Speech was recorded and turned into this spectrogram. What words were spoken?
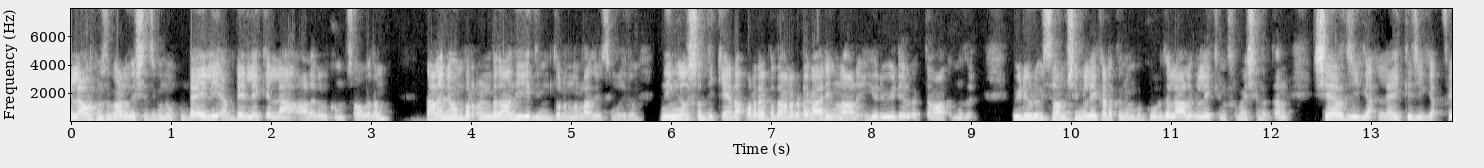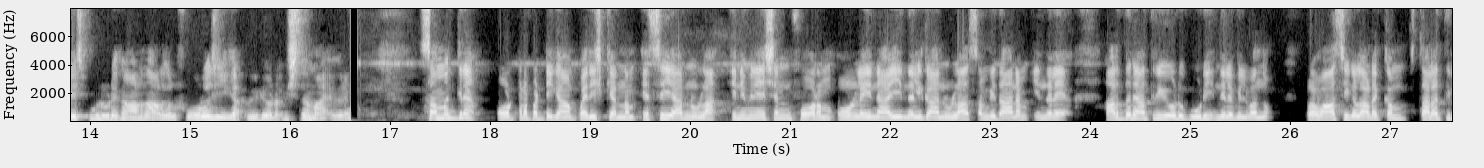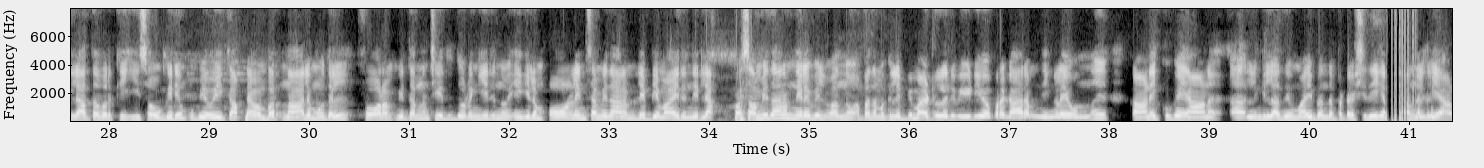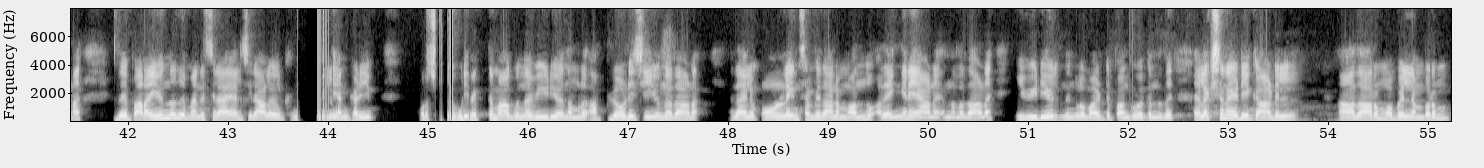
എല്ലാവർക്കും സുഖമാണെന്ന് വിശ്വസിക്കുന്നു. ഡെയിലി അപ്ഡേറ്റിലേക്ക് എല്ലാ ആളുകൾക്കും സ്വാഗതം. നാളെ നവംബർ ഒൻപതാം തീയതിയും തുറന്നുള്ള ദിവസങ്ങളിലും നിങ്ങൾ ശ്രദ്ധിക്കേണ്ട വളരെ പ്രധാനപ്പെട്ട കാര്യങ്ങളാണ് ഈ ഒരു വീഡിയോയിൽ വ്യക്തമാക്കുന്നത്. വീഡിയോയുടെ വിശദാംശങ്ങളിലേക്ക് കടക്കുന്ന മുമ്പ് കൂടുതൽ ആളുകളിലേക്ക് ഇൻഫർമേഷൻ എത്താൻ ഷെയർ ചെയ്യുക ലൈക്ക് ചെയ്യുക ഫേസ്ബുക്കിലൂടെ കാണുന്ന ആളുകൾ ഫോളോ ചെയ്യുക വീഡിയോയുടെ വിശദമായ വിവരങ്ങൾ. സമഗ്ര വോട്ടർ പട്ടിക പരിഷ്കരണം എസ് ഐ ആറിനുള്ള എലിമിനേഷൻ ഫോറം ഓൺലൈനായി നൽകാനുള്ള സംവിധാനം ഇന്നലെ അർദ്ധരാത്രിയോടുകൂടി നിലവിൽ വന്നു. പ്രവാസികളടക്കം സ്ഥലത്തില്ലാത്തവർക്ക് ഈ സൗകര്യം ഉപയോഗിക്കാം. നവംബർ നാല് മുതൽ ഫോറം വിതരണം ചെയ്തു തുടങ്ങിയിരുന്നു എങ്കിലും ഓൺലൈൻ സംവിധാനം ലഭ്യമായിരുന്നില്ല. അപ്പൊ സംവിധാനം നിലവിൽ വന്നു. അപ്പൊ നമുക്ക് ലഭ്യമായിട്ടുള്ള ഒരു വീഡിയോ പ്രകാരം നിങ്ങളെ ഒന്ന് കാണിക്കുകയാണ്. അല്ലെങ്കിൽ അതുമായി ബന്ധപ്പെട്ട വിശദീകരണം നൽകുകയാണ്. ഇത് പറയുന്നത് മനസ്സിലായാൽ ചില ആളുകൾക്ക് ചെയ്യാൻ കഴിയും. കുറച്ചുകൂടി വ്യക്തമാകുന്ന വീഡിയോ നമ്മൾ അപ്ലോഡ് ചെയ്യുന്നതാണ്. എന്തായാലും ഓൺലൈൻ സംവിധാനം വന്നു. അതെങ്ങനെയാണ് എന്നുള്ളതാണ് ഈ വീഡിയോയിൽ നിങ്ങളുമായിട്ട് പങ്കുവെക്കുന്നത്. ഇലക്ഷൻ ഐ കാർഡിൽ ആധാറും മൊബൈൽ നമ്പറും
